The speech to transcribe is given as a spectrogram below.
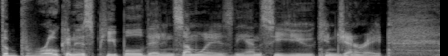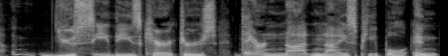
the brokenest people that in some ways the MCU can generate. You see these characters, they are not nice people and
